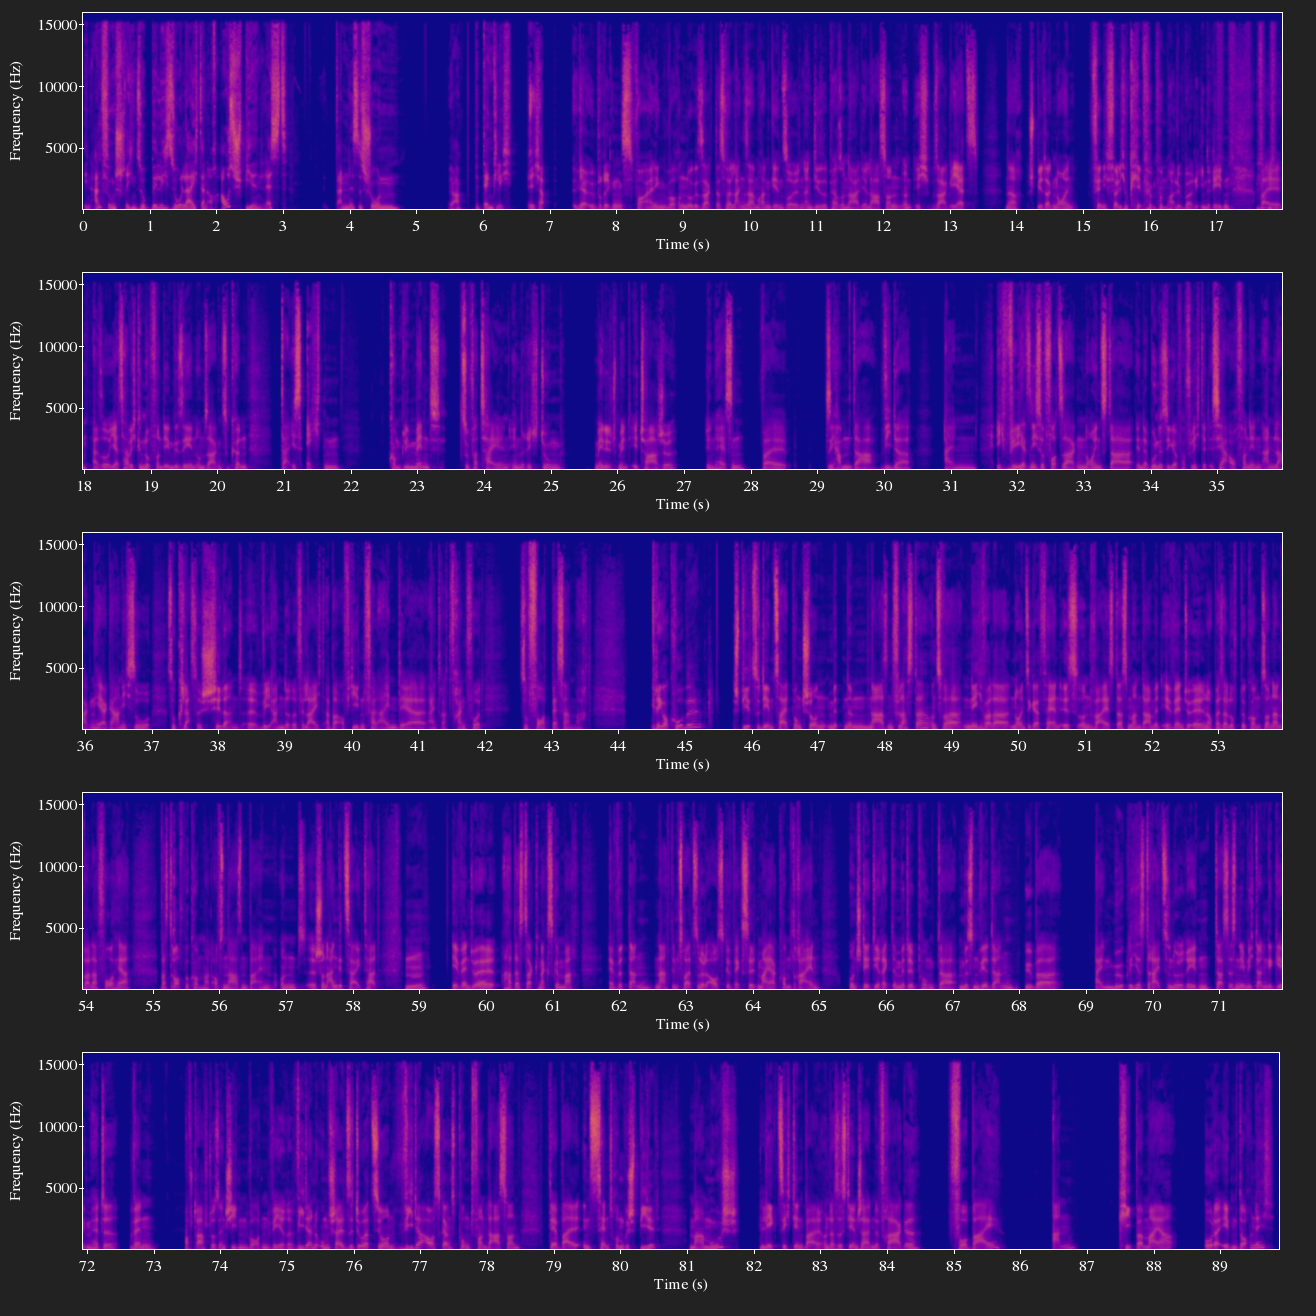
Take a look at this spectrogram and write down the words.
in Anführungsstrichen so billig, so leicht dann auch ausspielen lässt, dann ist es schon ja, bedenklich. Ich habe ja übrigens vor einigen Wochen nur gesagt, dass wir langsam rangehen sollen an diese Personalie Larsson. Und ich sage jetzt, nach Spieltag 9, finde ich völlig okay, wenn wir mal über ihn reden. Weil, also jetzt habe ich genug von dem gesehen, um sagen zu können, da ist echt ein Kompliment zu verteilen in Richtung Management-Etage in Hessen, weil sie haben da wieder einen, ich will jetzt nicht sofort sagen, neuen Star in der Bundesliga verpflichtet, ist ja auch von den Anlagen her gar nicht so, so klassisch schillernd äh, wie andere vielleicht, aber auf jeden Fall einen, der Eintracht Frankfurt sofort besser macht. Gregor Kobel spielt zu dem Zeitpunkt schon mit einem Nasenpflaster und zwar nicht, weil er 90er-Fan ist und weiß, dass man damit eventuell noch besser Luft bekommt, sondern weil er vorher was drauf bekommen hat aufs Nasenbein und äh, schon angezeigt hat, hm, eventuell hat das da Knacks gemacht. Er wird dann nach dem 2 zu 0 ausgewechselt. Meier kommt rein und steht direkt im Mittelpunkt. Da müssen wir dann über ein mögliches 3 zu 0 reden, das es nämlich dann gegeben hätte, wenn auf Strafstoß entschieden worden wäre. Wieder eine Umschaltsituation, wieder Ausgangspunkt von Larsson, der Ball ins Zentrum gespielt. Marmouche legt sich den Ball, und das ist die entscheidende Frage, vorbei an Keeper Meier oder eben doch nicht.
